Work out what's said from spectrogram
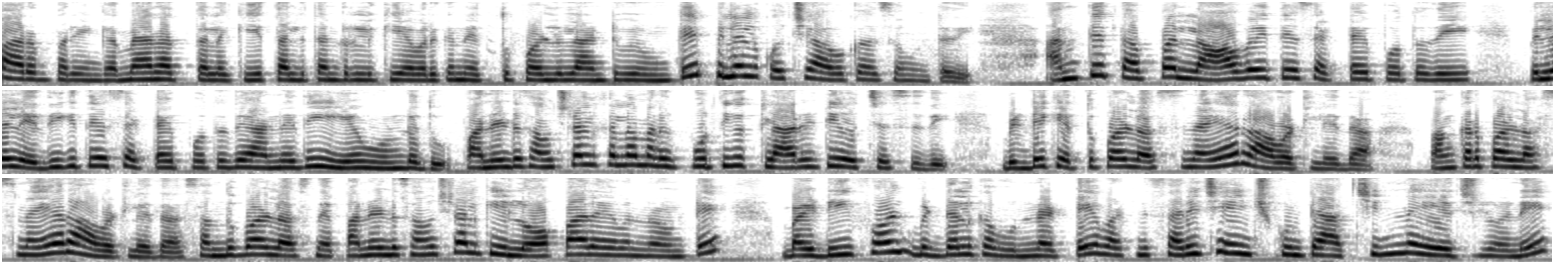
పారంపర్యంగా మేనత్తలకి తల్లిదండ్రులకి ఎవరికైనా ఎత్తుపళ్ళు లాంటివి ఉంటే పిల్లలకు వచ్చే అవకాశం ఉంటుంది. అంతే తప్ప లావ్ అయితే సెట్ అయిపోతుంది పిల్లలు ఎదిగితే సెట్ అయిపోతుంది అనేది ఏం ఉండదు. పన్నెండు సంవత్సరాల కల్లా మనకు పూర్తిగా క్లారిటీ వచ్చేసింది బిడ్డకి ఎత్తుపళ్ళు వస్తున్నాయా రావట్లేదా? వంకరపళ్ళు వస్తున్నాయా రావట్లేదా? సందుపళ్ళు వస్తున్నాయి. పన్నెండు సంవత్సరాలకి ఈ లోపాలు ఏమైనా ఉంటే బై డిఫాల్ట్ బిడ్డలకు ఉన్నట్టే వాటిని సరి చేయించుకుంటే ఆ చిన్న ఏజ్లోనే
